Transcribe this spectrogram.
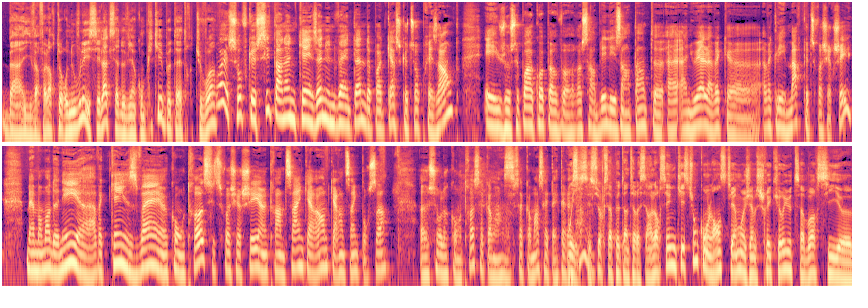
ben il va falloir te renouveler et c'est là que ça devient compliqué peut-être, tu vois. Ouais, sauf que si tu en as une quinzaine, une vingtaine de podcasts que tu représentes, et je sais pas à quoi peuvent ressembler les ententes euh, annuelles avec, euh, avec les marques que tu vas chercher, mais à un moment donné, euh, avec 15, 20 contrats, si tu vas chercher un 35, 40, 45 euh, sur le contrat, ça commence, ça commence à être intéressant. Oui, c'est sûr que ça peut être intéressant. Alors c'est une question qu'on lance. Tiens, moi je serais curieux de savoir si euh,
